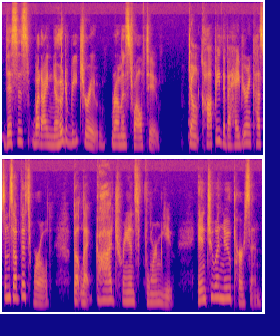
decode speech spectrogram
this is what I know to be true Romans 12, 2. Don't copy the behavior and customs of this world, but let God transform you into a new person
